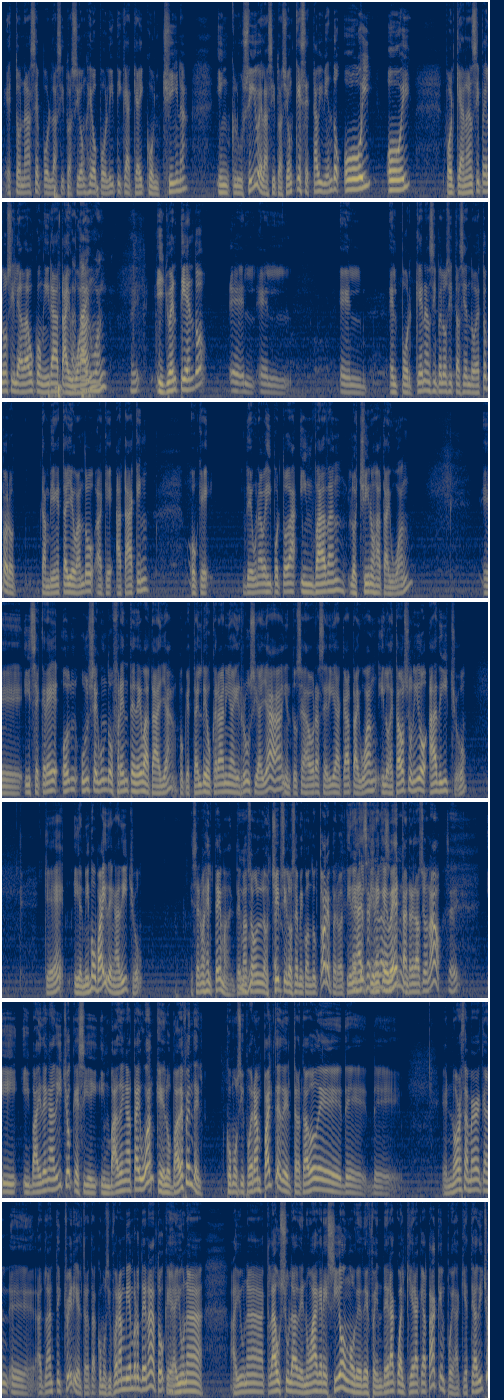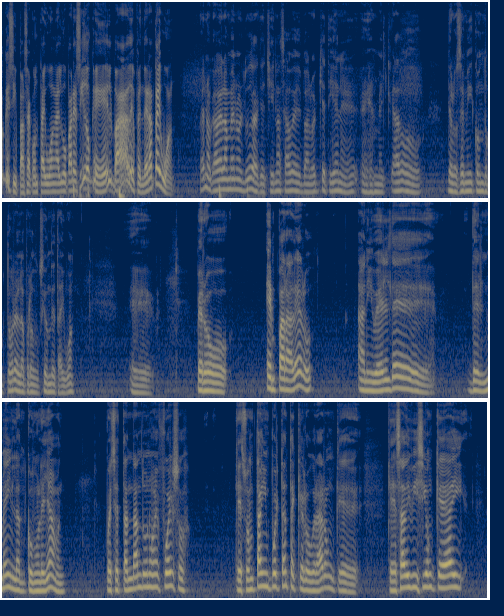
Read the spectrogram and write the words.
esto nace por la situación geopolítica que hay con China, inclusive la situación que se está viviendo hoy, hoy, porque a Nancy Pelosi le ha dado con ir a Taiwán. Y yo entiendo el, el, el, el por qué Nancy Pelosi está haciendo esto, pero también está llevando a que ataquen o que de una vez y por todas invadan los chinos a Taiwán. Eh, y se cree un, segundo frente de batalla, porque está el de Ucrania y Rusia allá, y entonces ahora sería acá Taiwán. Y los Estados Unidos ha dicho que, y el mismo Biden ha dicho, ese no es el tema, el tema son los chips y los semiconductores, pero tiene, que, tiene que ver, están relacionados. Sí. Y, Biden ha dicho que si invaden a Taiwán, que los va a defender, como si fueran parte del tratado de, de, el North American eh, Atlantic Treaty, el tratado, como si fueran miembros de NATO, que hay una hay una cláusula de no agresión o de defender a cualquiera que ataquen, pues aquí este ha dicho que si pasa con Taiwán algo parecido, que él va a defender a Taiwán. Bueno, cabe la menor duda que China sabe el valor que tiene en el mercado de los semiconductores la producción de Taiwán. Eh, pero en paralelo, a nivel de del mainland, como le llaman, pues se están dando unos esfuerzos que son tan importantes que lograron que, esa división que hay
